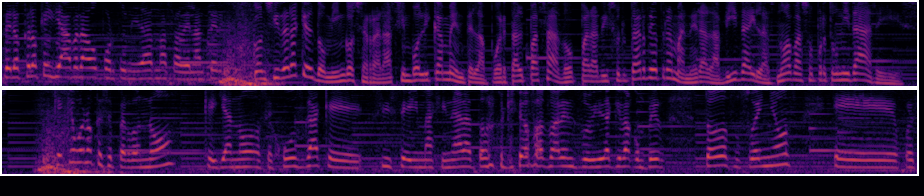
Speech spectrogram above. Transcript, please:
pero creo que ya habrá oportunidad más adelante. Considera que el domingo cerrará simbólicamente la puerta al pasado para disfrutar de otra manera la vida y las nuevas oportunidades. Que qué bueno que se perdonó, que ya no se juzga, que si se imaginara todo lo que iba a pasar en su vida, que iba a cumplir todos sus sueños, eh, pues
